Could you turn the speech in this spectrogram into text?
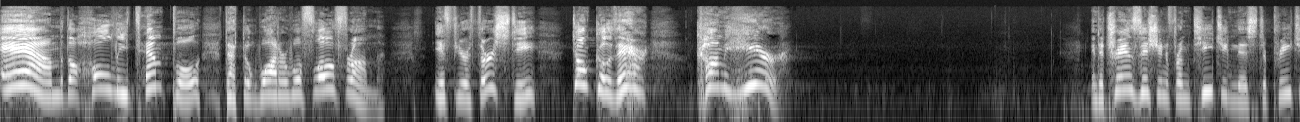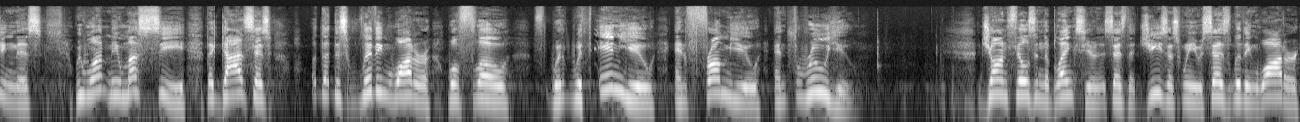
am the holy temple that the water will flow from. If you're thirsty, don't go there. Come here. And to transition from teaching this to preaching this, we want we must see that God says that this living water will flow within you and from you and through you. John fills in the blanks here that says that Jesus, when he says living water,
